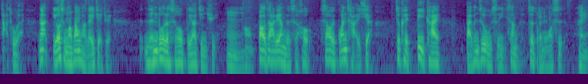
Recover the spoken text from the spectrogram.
打出来，那有什么方法可以解决？人多的时候不要进去，嗯，哦，爆炸量的时候稍微观察一下，就可以避开百分之五十以上的这种模式，哎，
